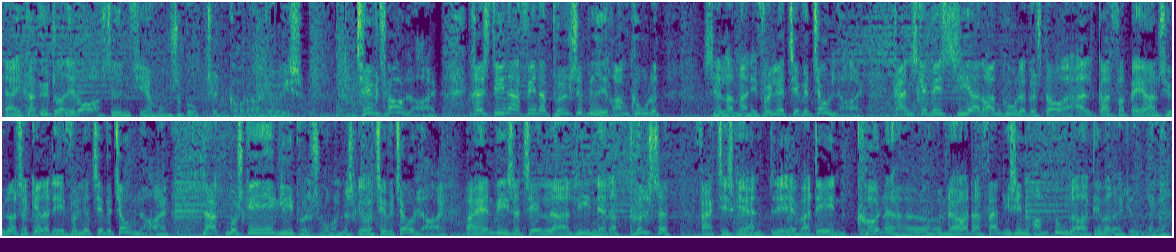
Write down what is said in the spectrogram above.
der ikke har ytret et ord siden 4 Mosebog til den korte radioavis. TV2 løg. Christina finder pølsebid i ramkugle, selvom man ifølge TV2 løg. Ganske vist siger, at ramkugler består af alt godt fra bagerens hylder, så gælder det ifølge TV2 løg. Nok måske ikke lige pølsehornene, skriver TV2 løg, og henviser til, at lige netop pølse faktisk er en, det var det en kunde øh, lørdag fandt i sin ramkugle, og det var rigtig ulækkert.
